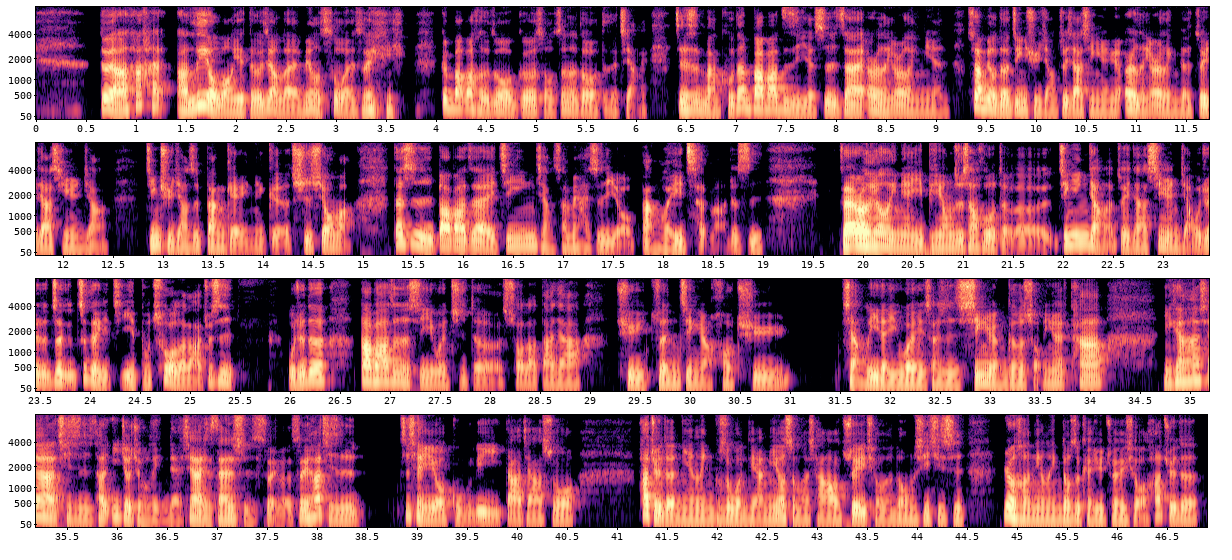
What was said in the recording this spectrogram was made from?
对啊，他还啊，Leo 王也得奖了，没有错哎。所以 跟爸爸合作的歌手真的都有得奖哎，这是蛮酷。但爸爸自己也是在二零二零年，虽然没有得金曲奖最佳新人，因为二零二零的最佳新人奖金曲奖是颁给那个吃修嘛，但是爸爸在金鹰奖上面还是有扳回一城嘛，就是在二零二零年以平庸之上获得了金鹰奖的最佳新人奖。我觉得这个这个也也不错了啦，就是。我觉得爸爸真的是一位值得受到大家去尊敬，然后去奖励的一位算是新人歌手，因为他，你看他现在其实他一九九零的，现在也三十岁了，所以他其实之前也有鼓励大家说，他觉得年龄不是问题啊，你有什么想要追求的东西，其实任何年龄都是可以去追求。他觉得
